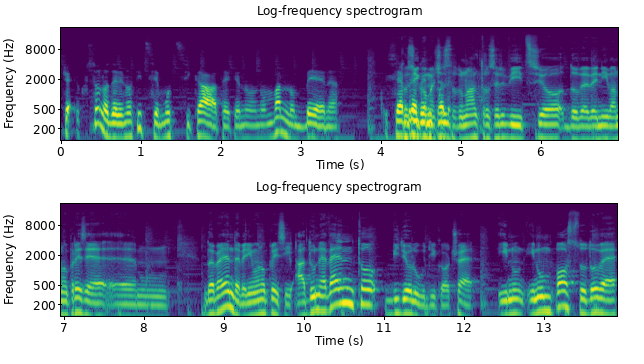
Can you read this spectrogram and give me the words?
Cioè, sono delle notizie mozzicate che non, non vanno bene. Sempre Così come c'è stato un altro servizio dove venivano prese, ehm, dove praticamente venivano presi ad un evento videoludico, cioè in un, in un posto dove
